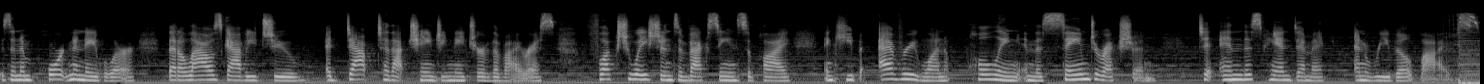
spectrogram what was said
is an important enabler that allows Gavi to adapt to that changing nature of the virus, fluctuations in vaccine supply, and keep everyone pulling in the same direction to end this pandemic and rebuild lives.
